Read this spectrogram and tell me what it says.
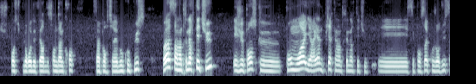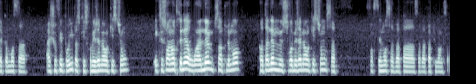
je pense que tu peux le refaire descendre d'un cran ça apporterait beaucoup plus. Voilà c'est un entraîneur têtu et je pense que pour moi il n'y a rien de pire qu'un entraîneur têtu. Et c'est pour ça qu'aujourd'hui ça commence à, chauffer pour lui parce qu'il se remet jamais en question. Et que ce soit un entraîneur ou un homme tout simplement quand un homme ne se remet jamais en question ça forcément, ça va va pas plus loin que ça.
